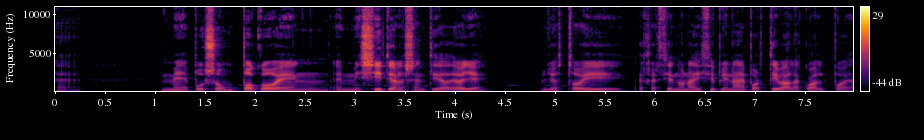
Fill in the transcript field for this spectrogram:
eh, me puso un poco en, mi sitio en el sentido de, oye, yo estoy ejerciendo una disciplina deportiva, la cual pues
